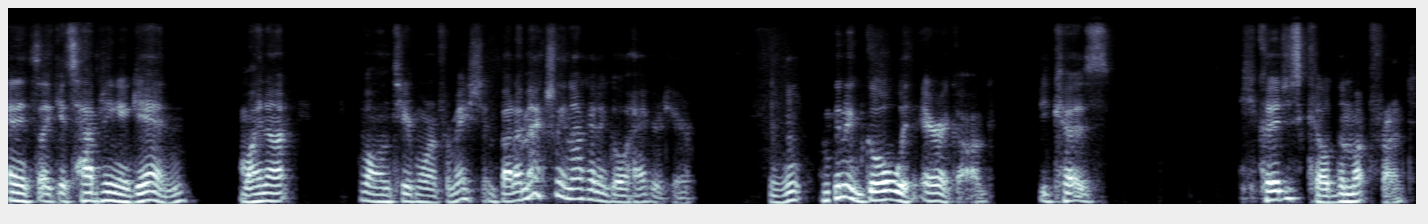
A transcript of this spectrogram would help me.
and it's like it's happening again. Why not volunteer more information? But I'm actually not going to go Hagrid here. Mhm. I'm going to go with Aragog because he could have just killed them up front.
